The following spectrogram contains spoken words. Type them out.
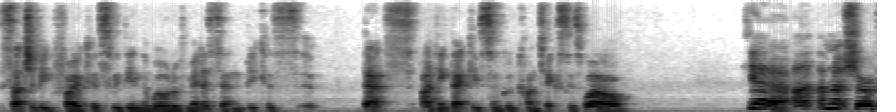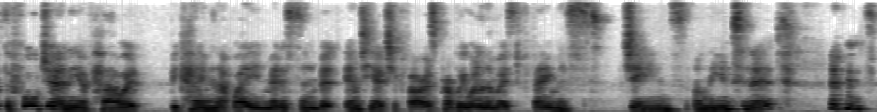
such a big focus within the world of medicine? Because that's I think that gives some good context as well. Yeah, I, am not sure of the full journey of how it became that way in medicine, but MTHFR is probably one of the most famous genes on the internet. and,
